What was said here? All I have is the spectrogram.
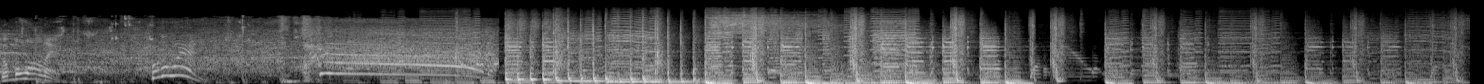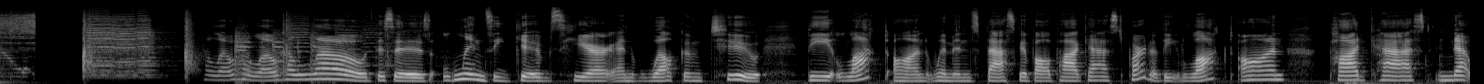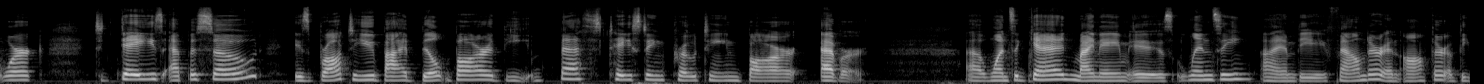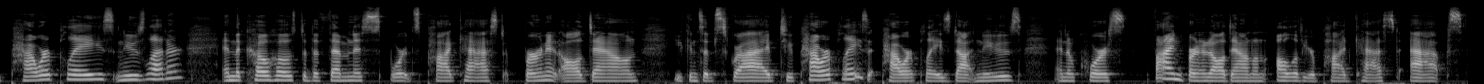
Ogunbowale for the win. Hello, hello, hello. This is Lindsay Gibbs here, and welcome to the Locked On Women's Basketball Podcast, part of the Locked On Podcast Network. Today's episode is brought to you by Built Bar, the best tasting protein bar ever. Uh, once again, my name is Lindsay. I am the founder and author of the Power Plays newsletter and the co host of the feminist sports podcast, Burn It All Down. You can subscribe to Power Plays at powerplays.news. And of course, find Burn It All Down on all of your podcast apps.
